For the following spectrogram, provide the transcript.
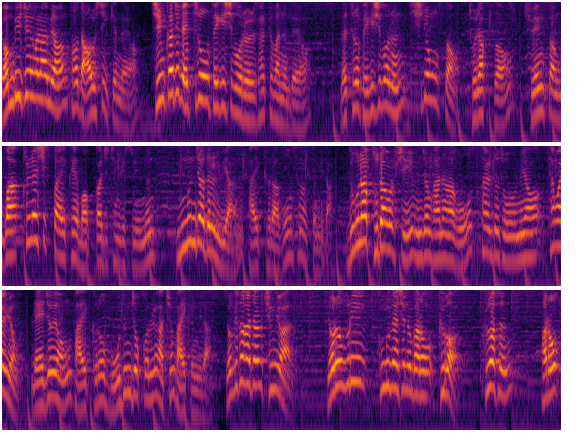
연비 주행을 하면 더 나올 수 있겠네요. 지금까지 레트로 125를 살펴봤는데요. 레트로 125는 실용성, 조작성, 주행성과 클래식 바이크의 멋까지 챙길 수 있는 입문자들을 위한 바이크라고 생각됩니다. 누구나 부담 없이 운전 가능하고 스타일도 좋으며 생활용, 레저용 바이크로 모든 조건을 갖춘 바이크입니다. 여기서 가장 중요한 여러분이 궁금해하시는 바로 그것. 그것은 바로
